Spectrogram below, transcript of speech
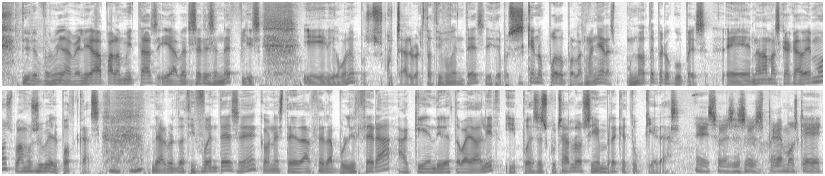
dice, pues mira, me liga palomitas y a ver series en Netflix. Y digo, bueno, pues escucha a Alberto Cifuentes. Dice, pues es que no puedo por las mañanas. No te preocupes. Eh, nada más que acabemos, vamos a subir el podcast de Alberto Cifuentes eh, con este Dar Cera Pulir Cera aquí en directo Valladolid y puedes escucharlo siempre que tú quieras. Eso es, eso es. Esperemos que,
